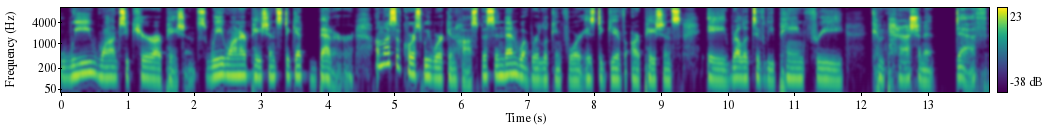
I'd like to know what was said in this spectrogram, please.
we want to cure our patients. We want our patients to get better. Unless, of course, we work in hospice. And then what we're looking for is to give our patients a relatively pain free compassionate death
